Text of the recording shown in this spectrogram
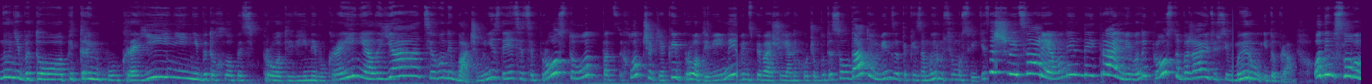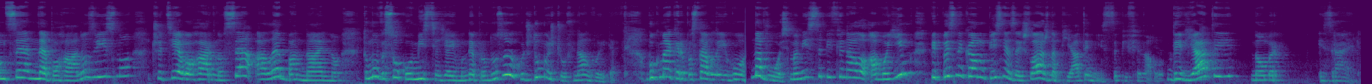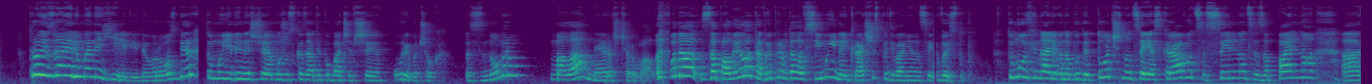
Ну, нібито підтримку Україні, нібито хлопець проти війни в Україні, але я цього не бачу. Мені здається, це просто от хлопчик, який проти війни. Він співає, що я не хочу бути солдатом. Він за такий за мир у всьому світі. Це Швейцарія, вони нейтральні, вони просто бажають усім миру і добра. Одним словом, це непогано, звісно, чуттєво гарно все, але банально. Тому високого місця я йому не прогнозую, хоч думаю, що у фінал вийде. Букмекери поставили його на восьме місце півфіналу, а моїм підписникам пісня зайшла аж на п'яте місце півфіналу. Дев'ятий номер Ізраїль. Про Ізраїль у мене є відеорозбір, тому єдине, що я можу сказати, побачивши уривочок з номеру. Мала не розчарувала. Вона запалила та виправдала всі мої найкращі сподівання на цей виступ. Тому у фіналі вона буде точно, це яскраво, це сильно, це запально,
